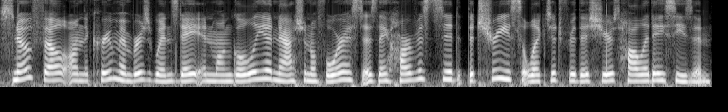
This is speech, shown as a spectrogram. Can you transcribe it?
Snow fell on the crew members Wednesday in Monongahela National Forest as they harvested the tree selected for this year's holiday season.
